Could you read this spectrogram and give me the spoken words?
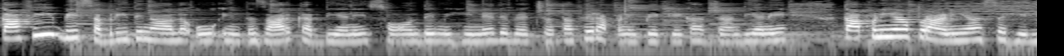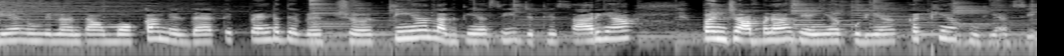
ਕਾਫੀ ਬੇਸਬਰੀ ਦੇ ਨਾਲ ਉਹ ਇੰਤਜ਼ਾਰ ਕਰਦੀਆਂ ਨੇ ਸੌਣ ਦੇ ਮਹੀਨੇ ਦੇ ਵਿੱਚ ਤਾਂ ਫਿਰ ਆਪਣੇ ਪੇਕੇ ਘਰ ਜਾਂਦੀਆਂ ਨੇ ਤਾਂ ਆਪਣੀਆਂ ਪੁਰਾਣੀਆਂ ਸਹੇਲੀਆਂ ਨੂੰ ਮਿਲਣ ਦਾ ਮੌਕਾ ਮਿਲਦਾ ਹੈ ਤੇ ਪਿੰਡ ਦੇ ਵਿੱਚ ਤੀਆਂ ਲੱਗਦੀਆਂ ਸੀ ਜਿੱਥੇ ਸਾਰੀਆਂ ਪੰਜਾਬਣਾ ਵਿਆਹੀਆਂ ਕੁੜੀਆਂ ਇਕੱਠੀਆਂ ਹੁੰਦੀਆਂ ਸੀ।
